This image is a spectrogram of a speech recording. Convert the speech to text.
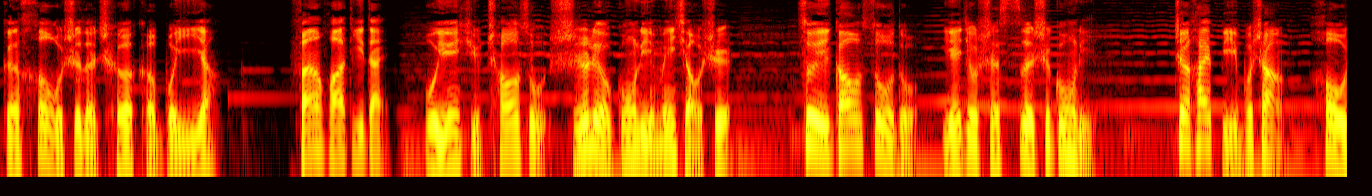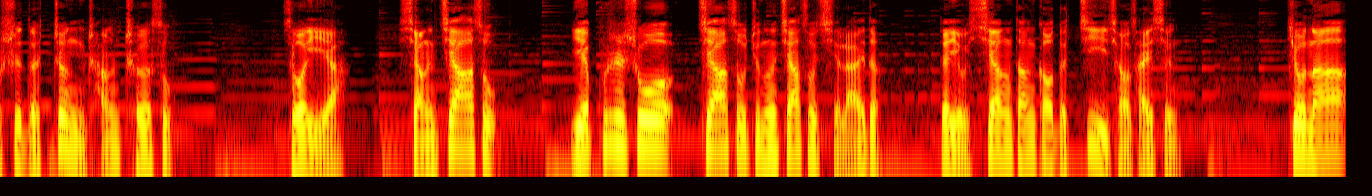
跟后世的车可不一样，繁华地带不允许超速十六公里每小时，最高速度也就是四十公里，这还比不上后世的正常车速。所以啊，想加速，也不是说加速就能加速起来的，得有相当高的技巧才行。就拿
